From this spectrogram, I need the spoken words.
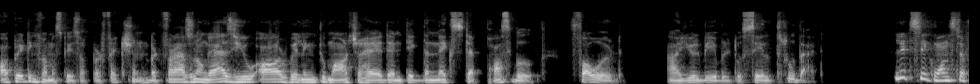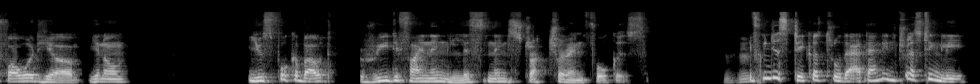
operating from a space of perfection. But for as long as you are willing to march ahead and take the next step possible forward, uh, you'll be able to sail through that. Let's take one step forward here. You know, you spoke about redefining listening structure and focus. Mm-hmm. If you can just take us through that. And interestingly,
